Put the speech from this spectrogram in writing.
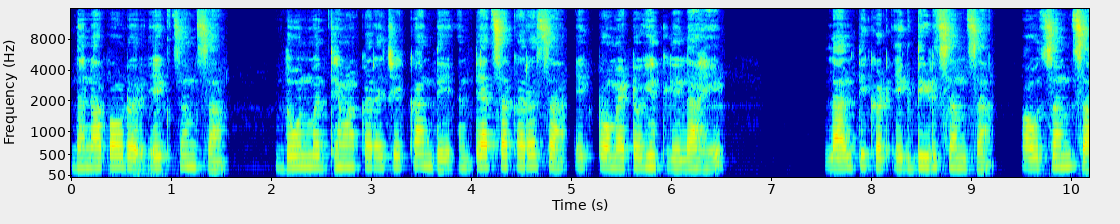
धना पावडर एक चमचा दोन मध्यम आकाराचे कांदे आणि त्याच आकाराचा एक टोमॅटो घेतलेला आहे. लाल तिखट एक दीड चमचा पाव चमचा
